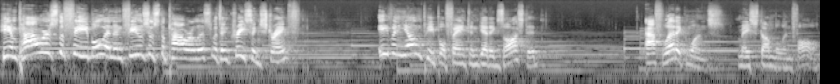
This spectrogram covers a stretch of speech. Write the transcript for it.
He empowers the feeble and infuses the powerless with increasing strength. Even young people faint and get exhausted. Athletic ones may stumble and fall.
